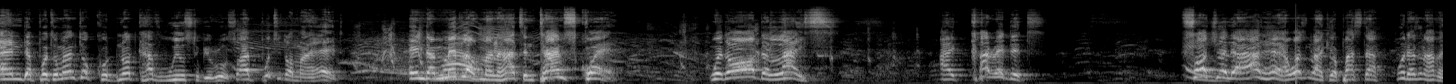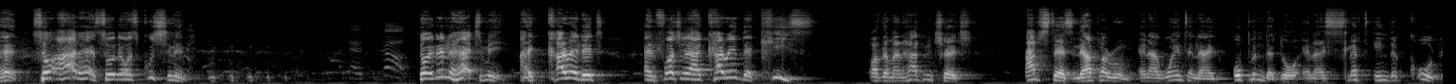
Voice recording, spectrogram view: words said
And the portmanteau could not have wheels to be rolled. So I put it on my head in the middle of Manhattan, Times Square, with all the lights. I carried it. Fortunately, I had hair. I wasn't like your pastor who doesn't have hair. So I had hair, so there was cushioning. so it didn't hurt me. I carried it, and fortunately, I carried the keys of the Manhattan church upstairs in the upper room. And I went and I opened the door and I slept in the cold.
